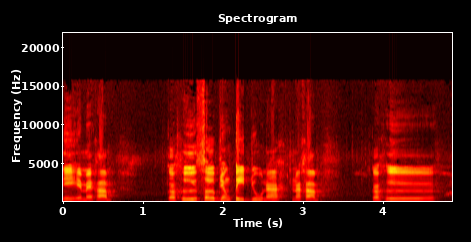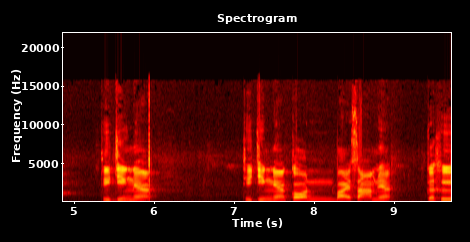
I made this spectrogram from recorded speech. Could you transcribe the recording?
นี่เห็นไหมครับ ก็คือเซิร์ฟยังปิดอยู่นะนะครับ ก็คือที่จริงเนี่ย ที่จริงเนี่ยก่อนบ่ายสามเนี่ยก็คือ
